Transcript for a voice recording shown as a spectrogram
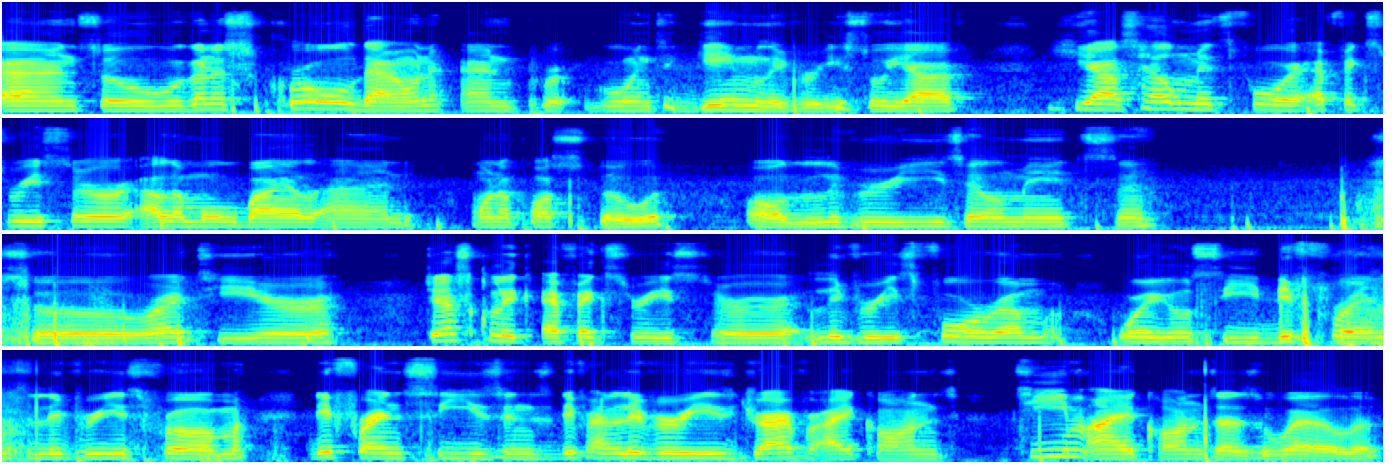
And so we're gonna scroll down and go into game livery. So you have he has helmets for FX Racer, Ala Mobile, and Monoposto. All liveries, helmets. So right here, just click FX Racer liveries forum where you'll see different liveries from different seasons, different liveries, driver icons, team icons as well.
